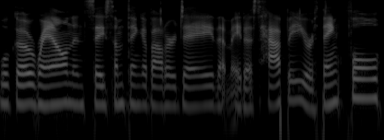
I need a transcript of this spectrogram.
We'll go around and say something about our day that made us happy or thankful.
